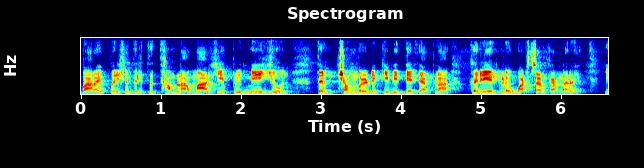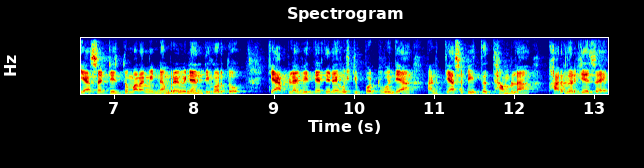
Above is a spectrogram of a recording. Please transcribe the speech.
बारावी परीक्षेनंतर इथं थांबला मार्च एप्रिल मे जून तर शंभर टक्के विद्यार्थी आपला करिअरकडे वाटचाल करणार आहे. यासाठीच तुम्हाला मी नम्र विनंती करतो की आपल्या विद्यार्थ्यांना या गोष्टी पटवून द्या आणि त्यासाठी इथं थांबला फार गरजेचं आहे.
